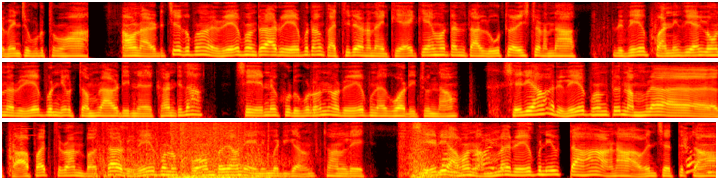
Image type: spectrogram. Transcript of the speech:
ரிவெஞ்சு கொடுத்துருவான். அவனை அடிச்சதுக்கப்புறம் ரிவே பண்றா ரிவே தான் கத்திட்டு நான் கேட்கவே மாட்டேன் லூட் அடிச்சுட்டு இருந்தான் ரிவே பண்ணிதே இல்லை ஒன்று ரிவே பண்ணி விட்டோம்ல அப்படின்னு கண்டிதான் சரி என்ன கொடுக்கணும்னு ஒரு ரிவே பண்ண ஓடிட்டு இருந்தான் சரியா ரிவே பண்ணிட்டு நம்மளை காப்பாற்றுவான்னு பார்த்தா ரிவே பண்ண போகும்போது அவனை எனிமடிக்க ஆரம்பிச்சிட்டான்லே சரி அவன் நம்மளை ரே பண்ணி விட்டான் ஆனா அவன் செத்துட்டான்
